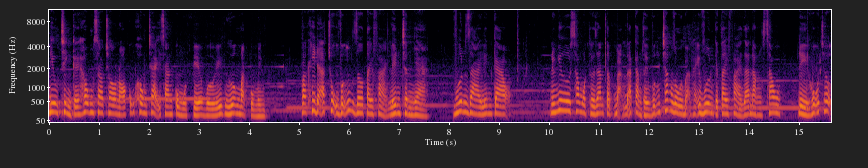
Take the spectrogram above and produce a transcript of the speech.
Điều chỉnh cái hông sao cho nó cũng không chạy sang cùng một phía với gương mặt của mình. Và khi đã trụ vững, giơ tay phải lên trần nhà, vươn dài lên cao. Nếu như sau một thời gian tập bạn đã cảm thấy vững chắc rồi, bạn hãy vươn cái tay phải ra đằng sau để hỗ trợ,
